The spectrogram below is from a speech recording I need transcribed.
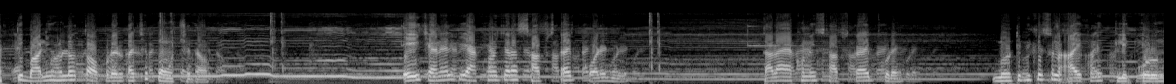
একটি বাণী হলেও তো অপরের কাছে পৌঁছে দাও। এই চ্যানেলটি এখনও যারা সাবস্ক্রাইব করেননি, তারা এখনই সাবস্ক্রাইব করে নোটিফিকেশন আইকনে ক্লিক করুন।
